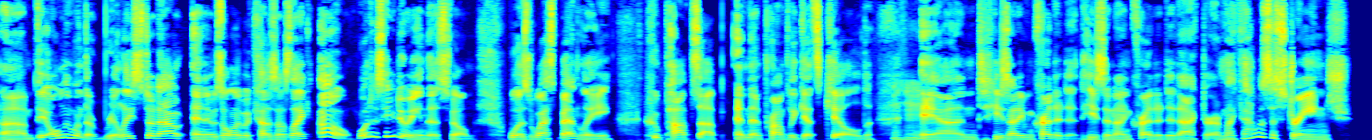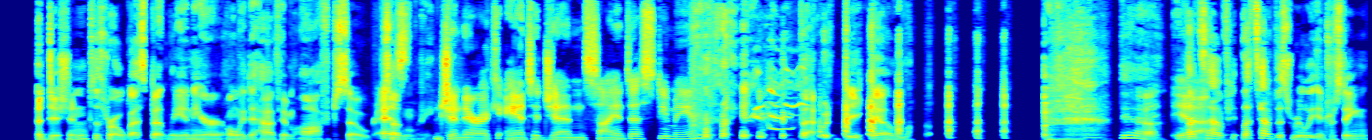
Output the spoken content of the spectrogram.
um, the only one that really stood out, and it was only because I was like, oh, what is he doing in this film? Was Wes Bentley, who pops up and then promptly gets killed, Mhm. and he's not even credited. He's an uncredited actor. I'm like, that was a strange addition to throw Wes Bentley in here only to have him offed so As suddenly. generic antigen scientist, you mean? that would be him. Yeah. Yeah. Let's have let's have this really interesting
